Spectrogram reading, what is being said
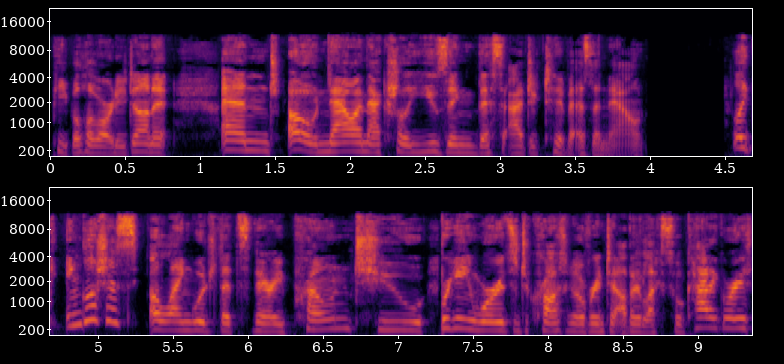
people have already done it. And, oh, now I'm actually using this adjective as a noun. Like, English is a language that's very prone to bringing words into crossing over into other lexical categories.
